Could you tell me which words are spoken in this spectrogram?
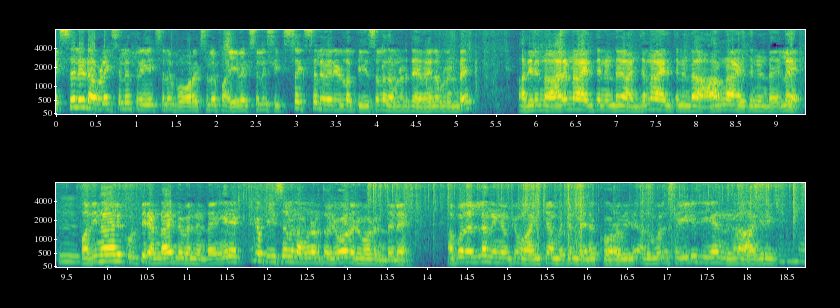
XL double XL three XL four XL five XL six XL വരെയുള്ള പീസുകൾ നമ്മുടെ അടുത്ത് അവൈലബിൾ ഉണ്ട്. അതിൽ നാലെണ്ണായിരത്തിനുണ്ട് അഞ്ചെണ്ണായിരത്തിനുണ്ട് ആറെണ്ണായിരത്തിനുണ്ട് അല്ലേ? പതിനാല് കുർത്തി രണ്ടായിരം രൂപ ഉണ്ട്. ഇങ്ങനെയൊക്കെ പീസുകൾ നമ്മുടെ അടുത്ത് ഒരുപാട് ഒരുപാട് ഉണ്ട് അല്ലേ? അപ്പോൾ അതെല്ലാം നിങ്ങൾക്ക് വാങ്ങിക്കാൻ പറ്റും വില കുറവിൽ. അതുപോലെ സെയിൽ ചെയ്യാൻ നിങ്ങൾ ആഗ്രഹിക്കുന്നുണ്ടോ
